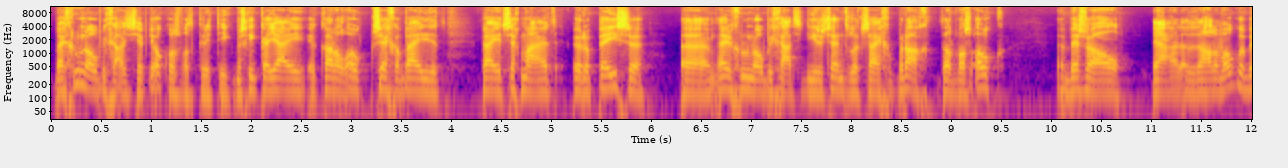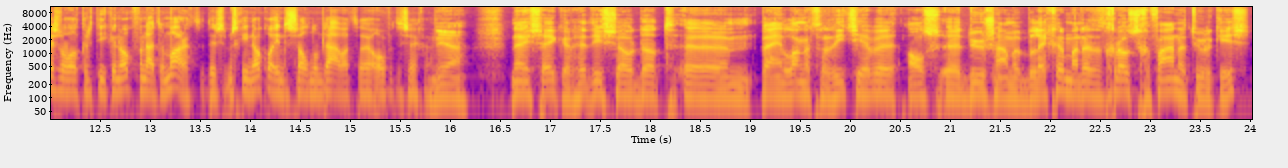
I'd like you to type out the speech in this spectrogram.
bij groene obligaties heb je ook wel eens wat kritiek. Misschien kan jij, Karel, ook zeggen bij het, bij het, zeg maar, het Europese uh, groene obligatie die recentelijk zijn gebracht. Dat was ook eh, best wel ja, daar hadden we ook best wel wat kritiek en ook vanuit de markt. Dus misschien ook wel interessant om daar wat uh, over te zeggen. Ja, nee zeker. Het is zo dat uh, wij een lange traditie hebben als uh, duurzame belegger. Maar dat het grootste gevaar natuurlijk is.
